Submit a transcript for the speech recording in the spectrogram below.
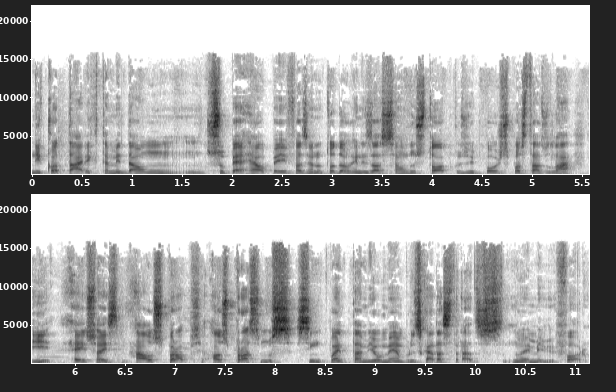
Nicotari, que também dá um, um super help aí, fazendo toda a organização dos tópicos e posts postados lá. E é isso aí. Aos, pró- aos próximos 50 mil membros cadastrados no MM Fórum.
